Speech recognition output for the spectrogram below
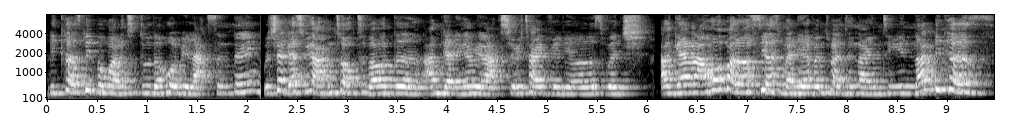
because people wanted to do the whole relaxing thing, which I guess we haven't talked about the I'm getting a relaxer type videos, which again, I hope I don't see as many of in 2019. Not because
